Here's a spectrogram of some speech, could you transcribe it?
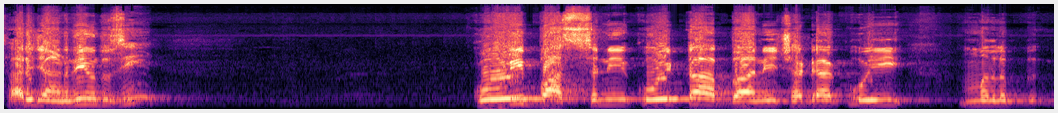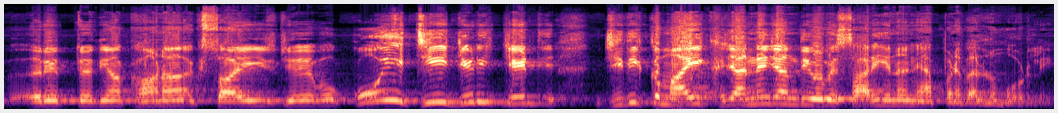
ਸਾਰੇ ਜਾਣਦੇ ਹੋ ਤੁਸੀਂ? ਕੋਈ ਬੱਸ ਨਹੀਂ, ਕੋਈ ਢਾਬਾ ਨਹੀਂ ਛੱਡਿਆ, ਕੋਈ ਮਤਲਬ ਰੇਤੇ ਦੀਆਂ ਖਾਣਾ ਐਕਸਾਈਜ਼ ਜੇ ਉਹ ਕੋਈ ਚੀਜ਼ ਜਿਹੜੀ ਜਿਹੜੀ- ਜਿਹਦੀ ਕਮਾਈ ਖਜ਼ਾਨੇ ਜਾਂਦੀ ਹੋਵੇ, ਸਾਰੀ ਇਹਨਾਂ ਨੇ ਆਪਣੇ ਵੱਲ ਨੂੰ ਮੋੜ ਲਈ।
